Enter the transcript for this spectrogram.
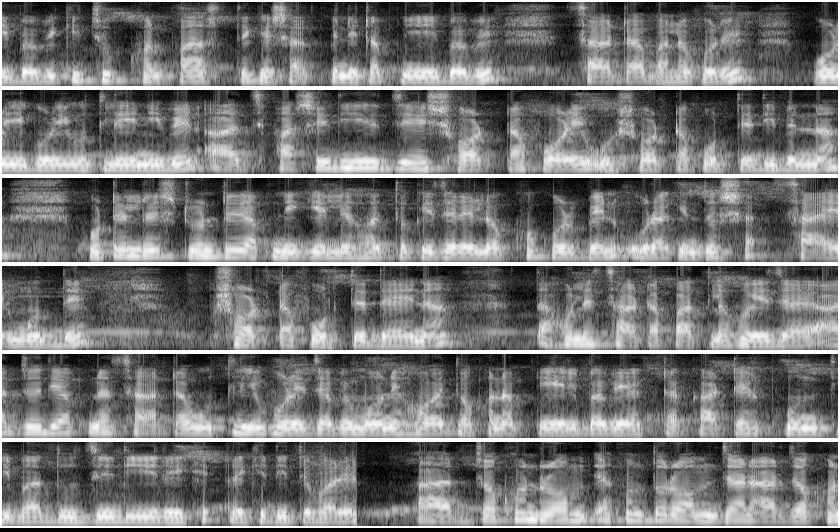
এইভাবে কিছুক্ষণ পাঁচ থেকে সাত মিনিট আপনি এইভাবে ছাটা ভালো করে গড়িয়ে গড়িয়ে উতলিয়ে নেবেন। আজ ফাঁসে দিয়ে যে শর্টটা পড়ে ওই শর্টটা পড়তে দিবেন না। হোটেল, রেস্টুরেন্টে আপনি গেলে হয়তো কে জানে লক্ষ্য করবেন, ওরা কিন্তু চায়ের মধ্যে শর্টটা পড়তে দেয় না, তাহলে ছাটা পাতলা হয়ে যায়। আর যদি আপনার ছাটা উতলিয়ে পড়ে যাবে মনে হয়, তখন আপনি এইভাবে একটা কাঠের খুন্তি বা দুজে দিয়ে রেখে রেখে দিতে পারেন। আর যখন রম, এখন তো রমজান, আর যখন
